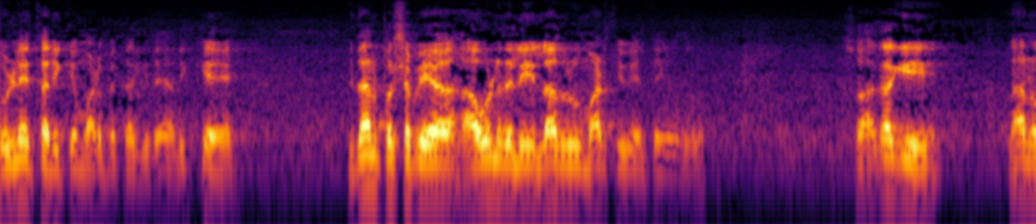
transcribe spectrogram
ಏಳನೇ ತಾರೀಕಿಗೆ ಮಾಡಬೇಕಾಗಿದೆ. ಅದಕ್ಕೆ ವಿಧಾನ ಪರಿಷಭೆಯ ಆವರಣದಲ್ಲಿ ಎಲ್ಲಾದರೂ ಮಾಡ್ತೀವಿ ಅಂತ ಹೇಳಿದ್ರು. ಸೊ ಹಾಗಾಗಿ ನಾನು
